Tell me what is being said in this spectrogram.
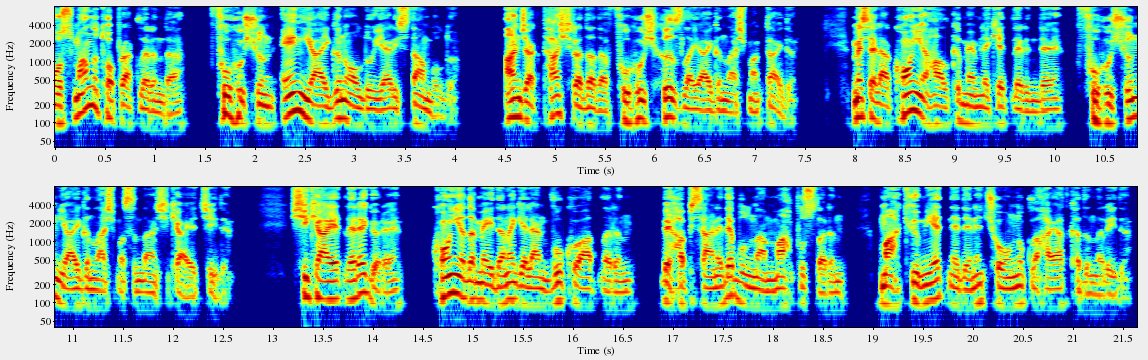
Osmanlı topraklarında fuhuşun en yaygın olduğu yer İstanbul'du. Ancak Taşra'da da fuhuş hızla yaygınlaşmaktaydı. Mesela Konya halkı memleketlerinde fuhuşun yaygınlaşmasından şikayetçiydi. Şikayetlere göre Konya'da meydana gelen vukuatların ve hapishanede bulunan mahpusların mahkumiyet nedeni çoğunlukla hayat kadınlarıydı.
